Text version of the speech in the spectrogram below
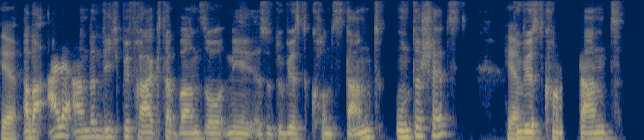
Ja. Aber alle anderen, die ich befragt habe, waren so, nee, also du wirst konstant unterschätzt, ja. du wirst konstant,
